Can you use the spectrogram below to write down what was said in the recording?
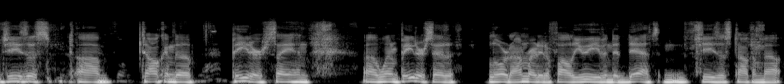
Jesus um, talking to Peter, saying, uh, when Peter said, Lord, I'm ready to follow you even to death. And Jesus talking about,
